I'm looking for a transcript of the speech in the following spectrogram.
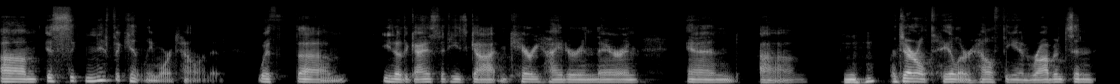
um, is significantly more talented with um, you know the guys that he's got and Kerry Hyder in there and and um, Mhm. Darrell Taylor healthy and Robinson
